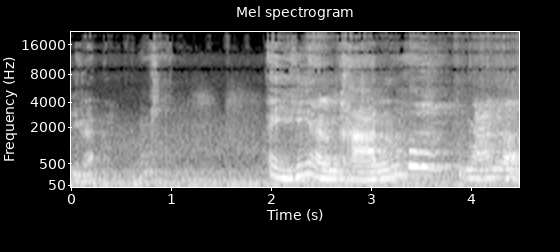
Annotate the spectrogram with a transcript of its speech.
อีกแล้วไอ้เหี้ยลำคาญงานด้วย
